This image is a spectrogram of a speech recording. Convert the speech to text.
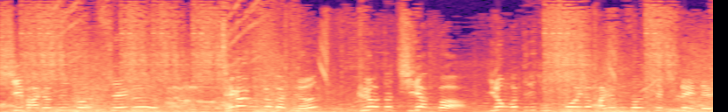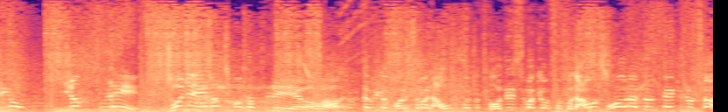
역시 박영민 선수의 그 제갈공격 같은 그런 어떤 지략과 이런 것들이 돋보이는 박영민 선수의 플레이인데요. 이거 이런 플레이 전혀 예상치 못한 아, 플레이예요. 그때 우리가 벌써가 나오는 것도 더 될 수밖에 없었고 나온 모아놨던 탱크조차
